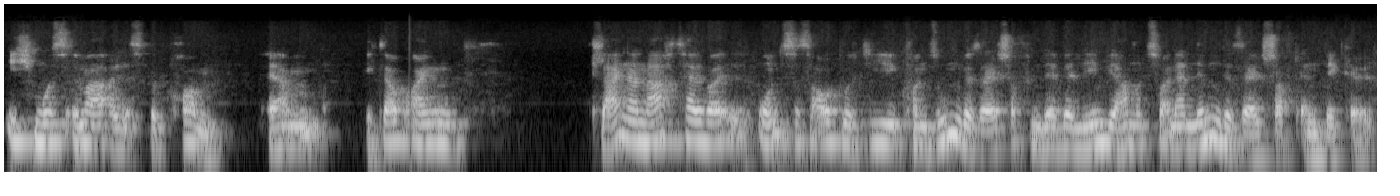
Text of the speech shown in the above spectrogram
ich muss immer alles bekommen. Ähm, ich glaube, ein kleiner Nachteil bei uns ist auch durch die Konsumgesellschaft, in der wir leben, wir haben uns zu einer Nimm-Gesellschaft entwickelt.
